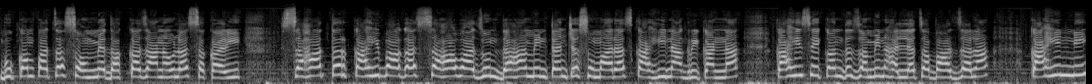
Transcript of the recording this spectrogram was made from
भूकंपाचा सौम्य धक्का जाणवला. सकाळी सहा तर काही भागात सहा वाजून दहा मिनिटांच्या सुमारास काही नागरिकांना काही सेकंद जमीन हल्ल्याचा भास झाला. काहींनी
